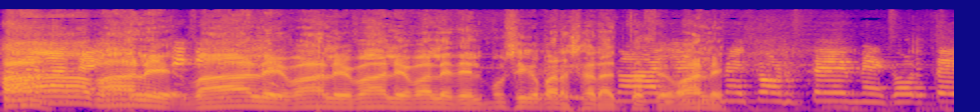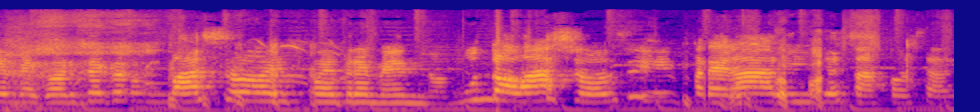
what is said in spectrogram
Ah, de- vale, vale, vale, vale, vale. Del música para Sara, entonces, vale. Me corté, me corté, me corté con un vaso y fue tremendo. Mundo vaso, sí, fregar y esas cosas.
